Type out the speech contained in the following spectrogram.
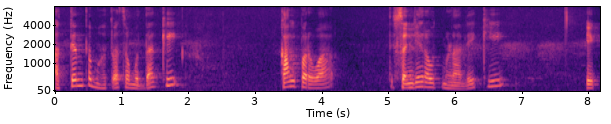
अत्यंत महत्त्वाचा मुद्दा की काल परवा संजय राऊत म्हणाले की एक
